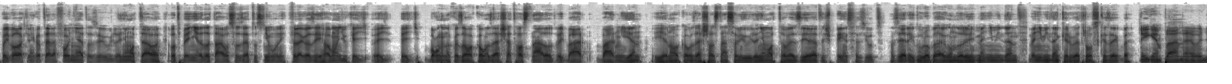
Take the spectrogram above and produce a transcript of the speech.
vagy valakinek a telefonját az ő új lenyomatával, ott mennyi adatához hozzá tudsz nyúlni. Főleg azért, ha mondjuk egy, egy, egy banknak az alkalmazását használod, vagy bár, bármilyen ilyen alkalmazást használsz, ami új lenyomattal vezérelt, és pénzhez jutsz, az elég durva belegondolni, hogy mennyi mindent, mennyi minden kerülhet rossz kezekbe. Igen, pláne, hogy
